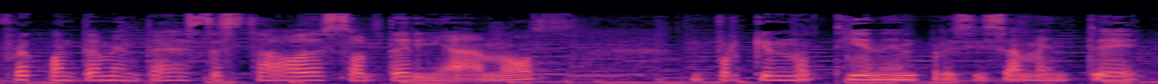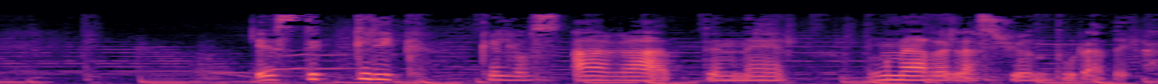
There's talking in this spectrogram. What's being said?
frecuentemente a este estado de soltería, ¿no? porque no tienen precisamente este clic que los haga tener una relación duradera.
